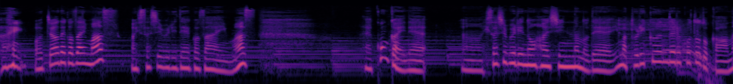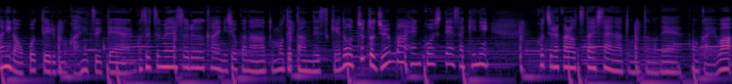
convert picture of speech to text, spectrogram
はい、お茶でございます。お久しぶりでございます。え今回ね、うん、久しぶりの配信なので今取り組んでることとか何が起こっているのかについてご説明する回にしようかなと思ってたんですけどちょっと順番変更して先にこちらからお伝えしたいなと思ったので今回は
